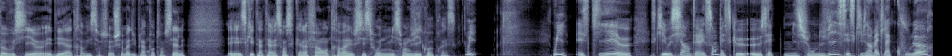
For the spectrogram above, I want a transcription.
peuvent aussi aider à travailler sur ce schéma du plein potentiel. Et, ce qui est intéressant, c'est qu'à la fin, on travaille aussi sur une mission de vie, quoi, presque. Oui, et ce qui est, euh, ce qui est aussi intéressant, parce que euh, cette mission de vie, c'est ce qui vient mettre la couleur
